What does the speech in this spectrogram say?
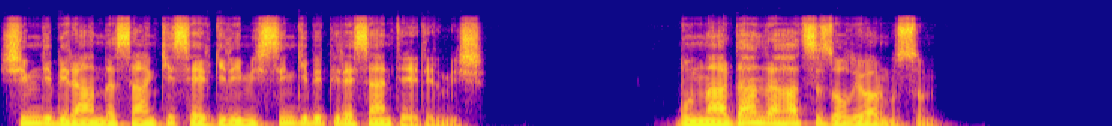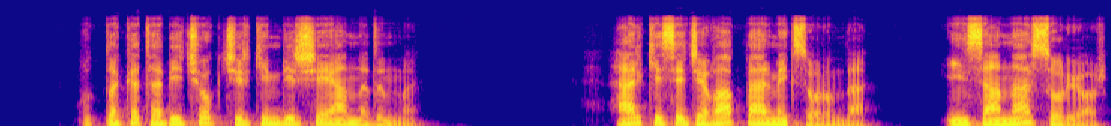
Şimdi bir anda sanki sevgiliymişsin gibi presente edilmiş. Bunlardan rahatsız oluyor musun? Mutlaka tabii çok çirkin bir şey anladın mı? Herkese cevap vermek zorunda. İnsanlar soruyor.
